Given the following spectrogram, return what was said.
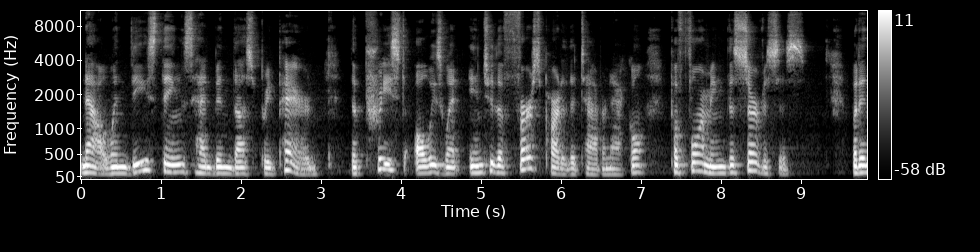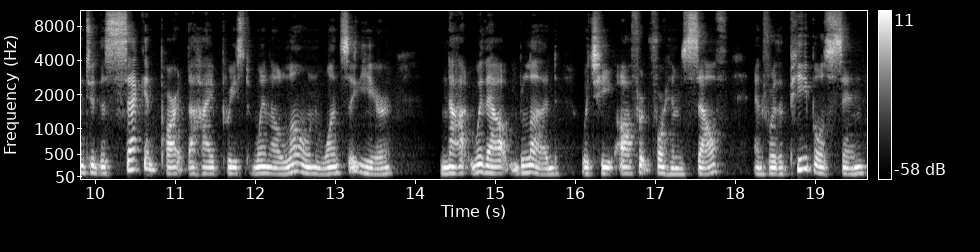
Now, when these things had been thus prepared, the priest always went into the first part of the tabernacle, performing the services. But into the second part the high priest went alone once a year, not without blood, which he offered for himself and for the people's sin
